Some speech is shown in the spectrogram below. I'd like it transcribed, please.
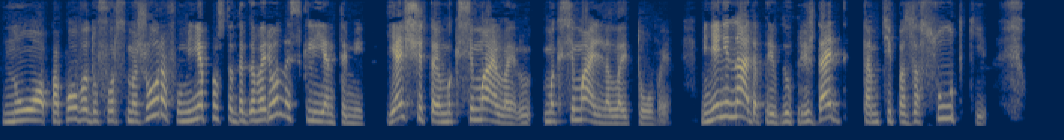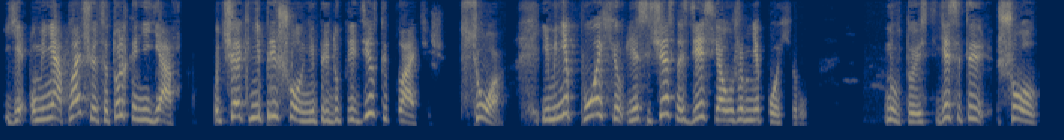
Но по поводу форс-мажоров у меня просто договоренность с клиентами, я считаю, максимально, максимально лайтовая. Меня не надо предупреждать там типа за сутки. Я, у меня оплачивается только неявка. Вот человек не пришел, не предупредил, ты платишь. Все. И мне похер, если честно, здесь я уже мне похеру. Ну, то есть, если ты шел,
